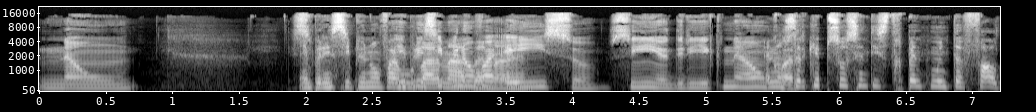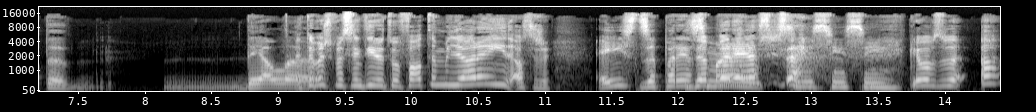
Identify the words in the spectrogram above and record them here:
não em princípio não vai em mudar nada. Não vai... Não é? é? isso. Sim, eu diria que não. A não ser que a pessoa sentisse de repente muita falta dela. Então, mas para sentir a tua falta, melhor ainda. Ou seja, é isso, desaparece, desaparece. mais. Sim, sim, sim. Que é uma pessoa, ah,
